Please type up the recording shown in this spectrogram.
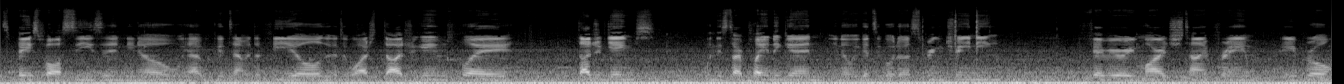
It's baseball season, you know, we have a good time at the field, we get to watch Dodger games play. Dodger games when they start playing again, you know, we get to go to a spring training, February, March time frame, April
